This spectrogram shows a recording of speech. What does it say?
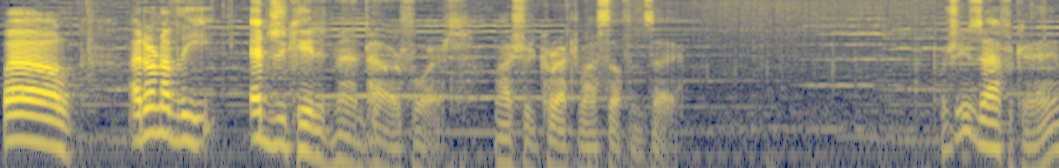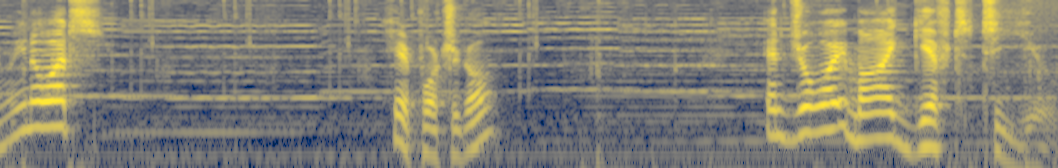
Well, I don't have the educated manpower for it. I should correct myself and say. Portuguese Africa, eh? Well, you know what? Here, Portugal. Enjoy my gift to you.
